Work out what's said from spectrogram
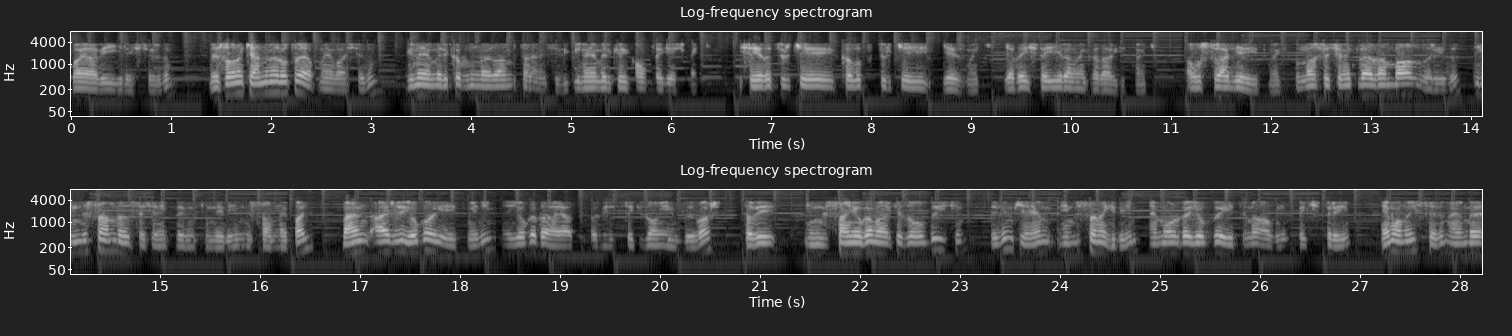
bayağı bir iyileştirdim. Ve sonra kendime rota yapmaya başladım. Güney Amerika bunlardan bir tanesiydi. Güney Amerika'yı komple geçmek. İşte ya da Türkiye'ye kalıp Türkiye'yi gezmek. Ya da işte İran'a kadar gitmek. Avustralya'ya gitmek. Bunlar seçeneklerden bazılarıydı. Hindistan da seçeneklerin içindeydi. Hindistan, Nepal. Ben ayrıca yoga eğitmeniyim. E, yoga da hayatımda bir 8-10 yıldır var. Tabii Hindistan yoga merkezi olduğu için dedim ki hem Hindistan'a gideyim hem orada yoga eğitimi alayım, pekiştireyim. Hem onu istedim hem de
